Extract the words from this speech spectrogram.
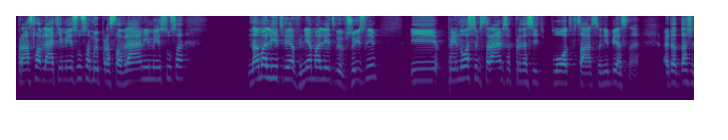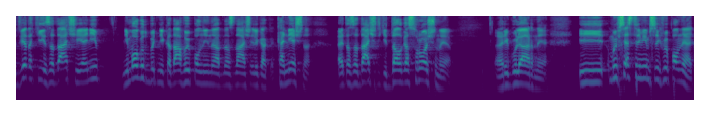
прославлять имя Иисуса, мы прославляем имя Иисуса на молитве, вне молитвы, в жизни – и приносим, стараемся приносить плод в Царство Небесное. Это даже две такие задачи, и они не могут быть никогда выполнены однозначно, или как, конечно, это задачи такие долгосрочные, регулярные. И мы все стремимся их выполнять.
